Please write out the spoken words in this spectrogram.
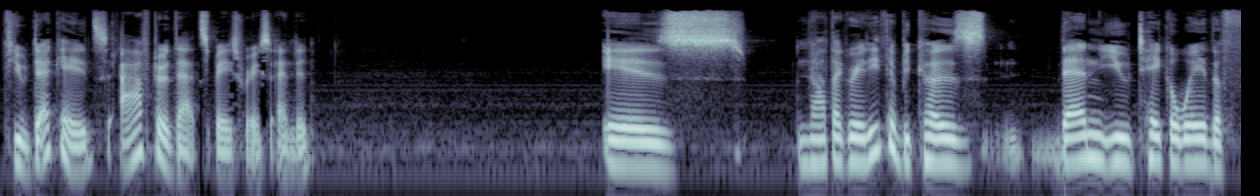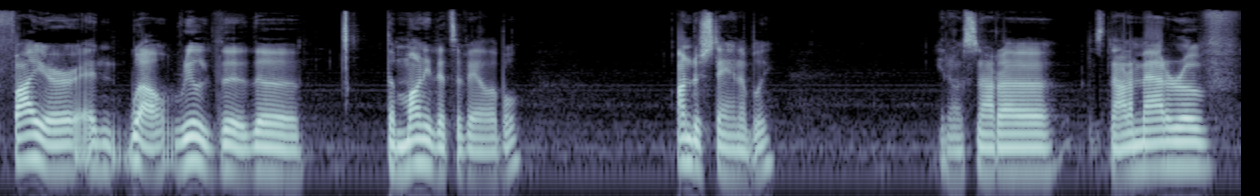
few decades after that space race ended is not that great either because then you take away the fire and well really the the the money that's available understandably. You know it's not a it's not a matter of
